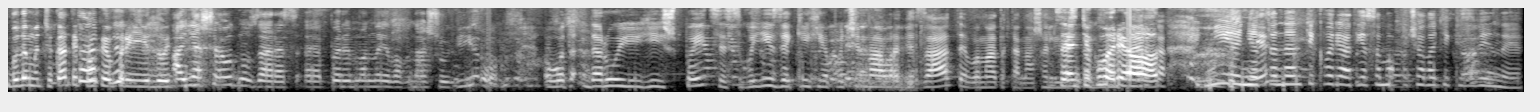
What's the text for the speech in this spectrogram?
будемо чекати, поки приїдуть. А я ще одну зараз е, переманила в нашу віру. От дарую їй шпиці свої, з яких я починала в'язати. Вона така наша львівська антикваріат. волонтерка. Ні, ні, це не антикваріат. Я сама почала тільки з війни,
